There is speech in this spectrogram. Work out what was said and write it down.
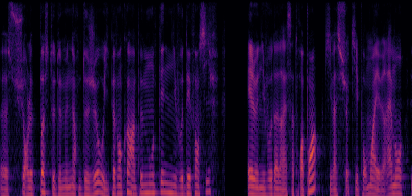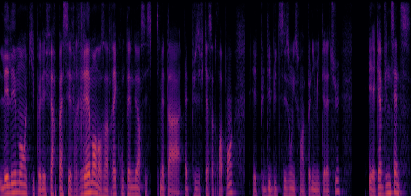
euh, sur le poste de meneur de jeu où ils peuvent encore un peu monter le niveau défensif et le niveau d'adresse à trois points, qui, va qui est pour moi est vraiment l'élément qui peut les faire passer vraiment dans un vrai contender, c'est s'ils se mettent à être plus efficaces à trois points. Et depuis le début de saison, ils sont un peu limités là-dessus. Et il y a Gab Vincent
